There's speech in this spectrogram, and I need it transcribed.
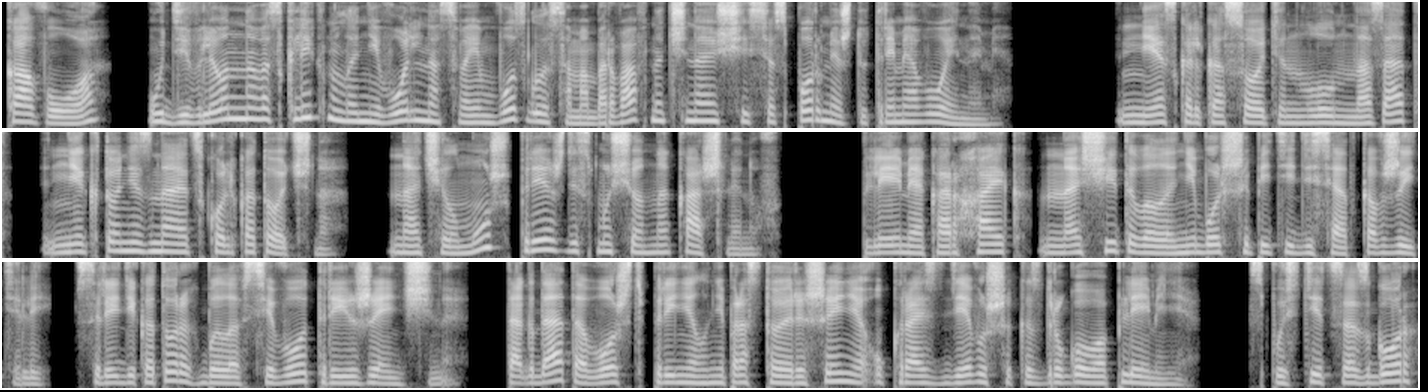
«Кого?» Удивленно воскликнула невольно своим возгласом, оборвав начинающийся спор между тремя воинами. Несколько сотен лун назад, никто не знает сколько точно, начал муж, прежде смущенно кашлянув. Племя Кархайк насчитывало не больше пяти десятков жителей, среди которых было всего три женщины. Тогда-то вождь принял непростое решение украсть девушек из другого племени. Спуститься с гор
